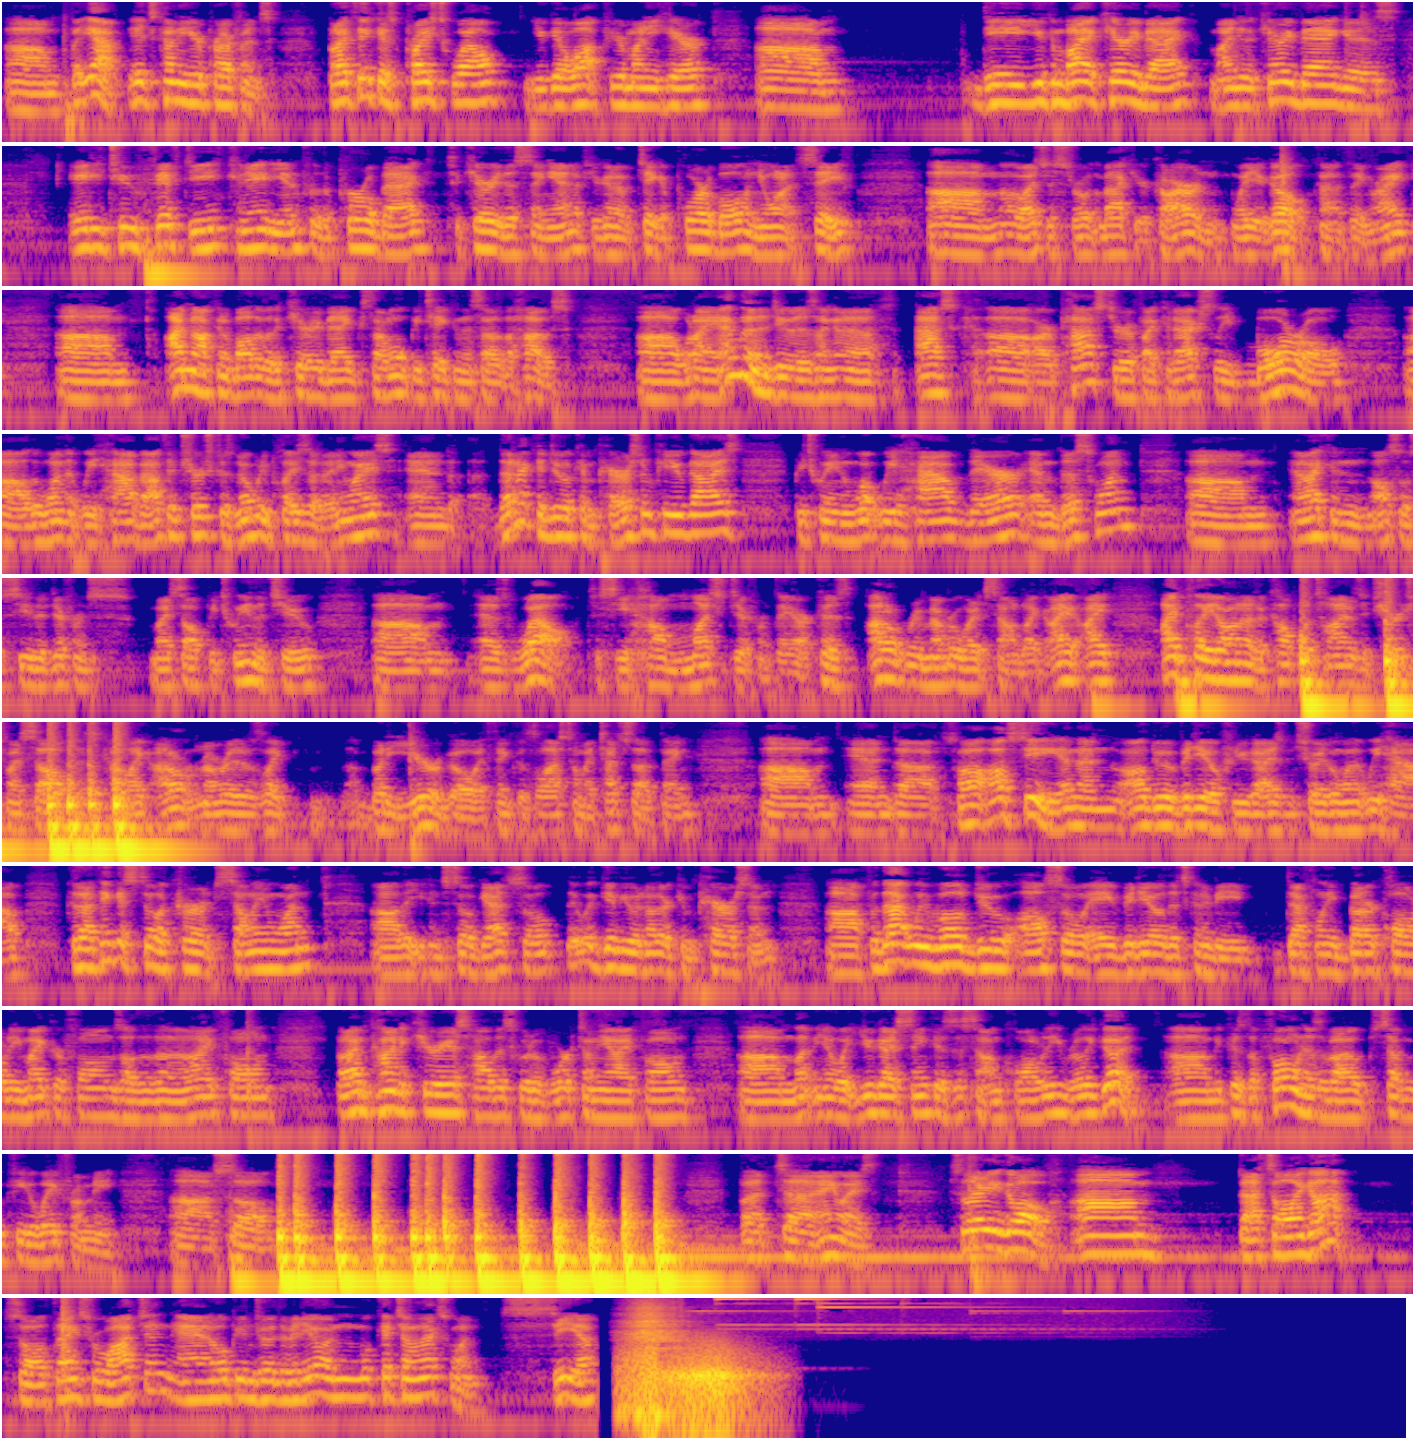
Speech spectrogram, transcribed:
Um, but yeah, it's kind of your preference. But I think it's priced well. You get a lot for your money here. Um, the You can buy a carry bag. Mind you, the carry bag is 82.50 Canadian for the Pearl bag to carry this thing in if you're going to take it portable and you want it safe. Um, otherwise, just throw it in the back of your car and away you go kind of thing, right? Um, I'm not going to bother with a carry bag because I won't be taking this out of the house. Uh, what I am going to do is I'm going to ask uh, our pastor if I could actually borrow uh, the one that we have at the church because nobody plays it anyways. And then I could do a comparison for you guys between what we have there and this one. Um, and I can also see the difference myself between the two um, as well to see how much different they are because I don't remember what it sounded like. I, I I played on it a couple of times at church myself. It's kind of like I don't remember. It was like about a year ago, I think was the last time I touched that thing. Um, and uh, so I'll, I'll, see, and then I'll do a video for you guys and show you the one that we have because I think it's still a current selling one uh, that you can still get. So it would give you another comparison. Uh, for that, we will do also a video that's going to be definitely better quality microphones other than an iPhone. But I'm kind of curious how this would have worked on the iPhone. Um, let me know what you guys think. Is the sound quality really good? Um, because the phone is about seven feet away from me. Uh, so, but uh, anyways, so there you go. Um, that's all I got. So thanks for watching and hope you enjoyed the video and we'll catch you on the next one. See ya.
